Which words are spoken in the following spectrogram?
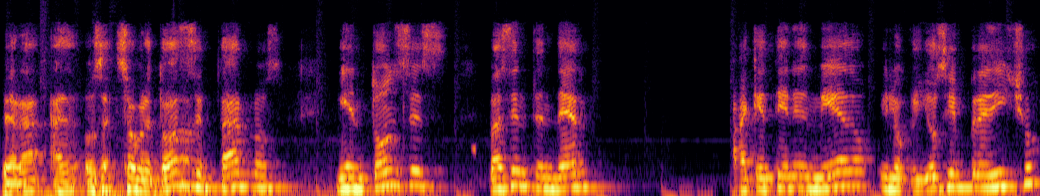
¿verdad? O sea, sobre todo aceptarlos y entonces vas a entender a qué tienes miedo y lo que yo siempre he dicho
